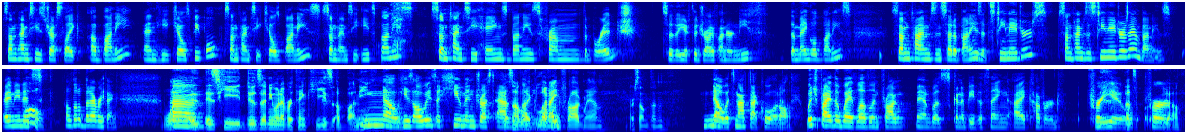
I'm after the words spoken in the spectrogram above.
Sometimes he's just like a bunny and he kills people. Sometimes he kills bunnies. Sometimes he eats bunnies. Sometimes he hangs bunnies from the bridge so that you have to drive underneath the mangled bunnies. Sometimes instead of bunnies, it's teenagers. Sometimes it's teenagers and bunnies. I mean, it's Oh. a little bit everything. What Um, is he? Does anyone ever think he's a bunny? No, he's always a human dressed as It's a not bunny. like Loveland I, Frogman or something. no, it's not that cool at all. Which, by the way, Loveland Frogman was going to be the thing I covered for you. That's for, yeah.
